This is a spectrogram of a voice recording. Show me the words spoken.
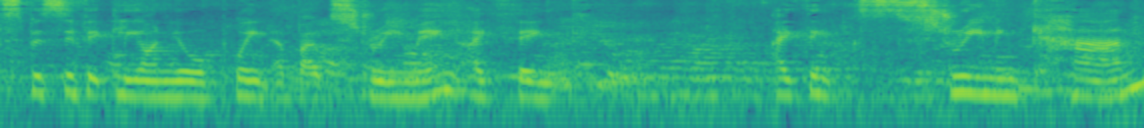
specifically on your point about streaming, I think I think streaming can,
